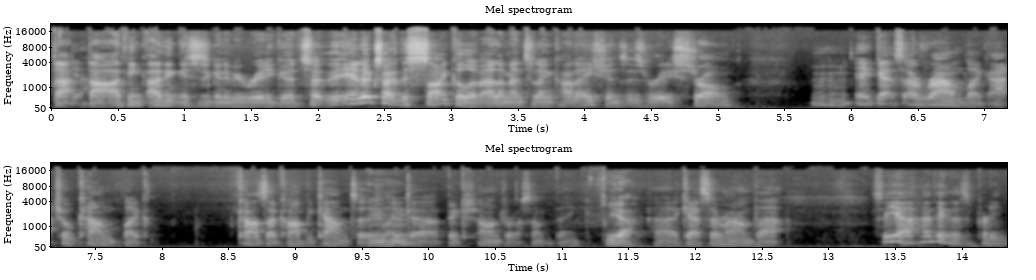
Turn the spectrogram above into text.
That Yeah. that I think I think this is going to be really good. So it looks like this cycle of elemental incarnations is really strong. hmm It gets around like actual count like cards that can't be countered, Mhm. like uh, Big Chandra or something. Yeah, Uh, it gets around that. So yeah, I think this is pretty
